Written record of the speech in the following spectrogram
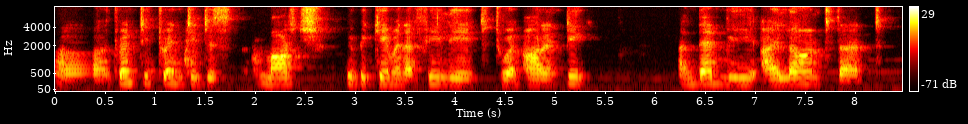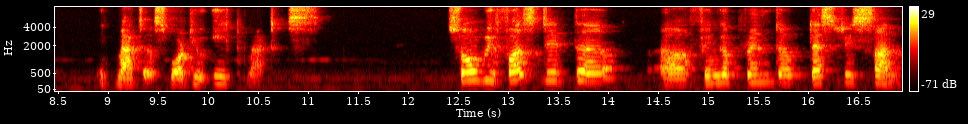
uh, 2020 this March, we became an affiliate to an R&D, and then we I learned that it matters what you eat matters. So we first did the uh, fingerprint of Desiree's son,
